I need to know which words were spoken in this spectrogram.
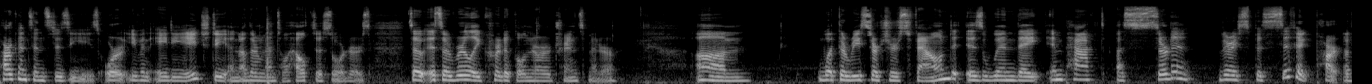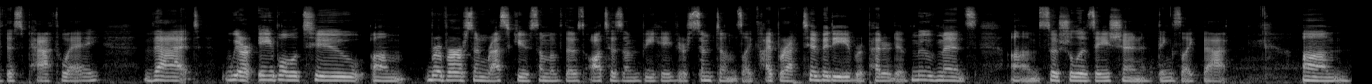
Parkinson's disease, or even ADHD and other mental health disorders. So it's a really critical neurotransmitter. Um, what the researchers found is when they impact a certain very specific part of this pathway that we are able to um, reverse and rescue some of those autism behavior symptoms like hyperactivity, repetitive movements, um, socialization, things like that. Um,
